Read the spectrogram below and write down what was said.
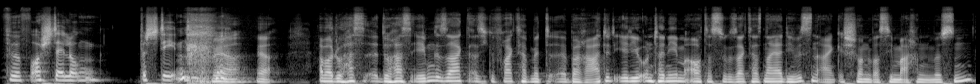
für Vorstellungen bestehen. Ja, ja. Aber du hast, du hast eben gesagt, als ich gefragt habe, mit äh, beratet ihr die Unternehmen auch, dass du gesagt hast, naja, die wissen eigentlich schon, was sie machen müssen,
